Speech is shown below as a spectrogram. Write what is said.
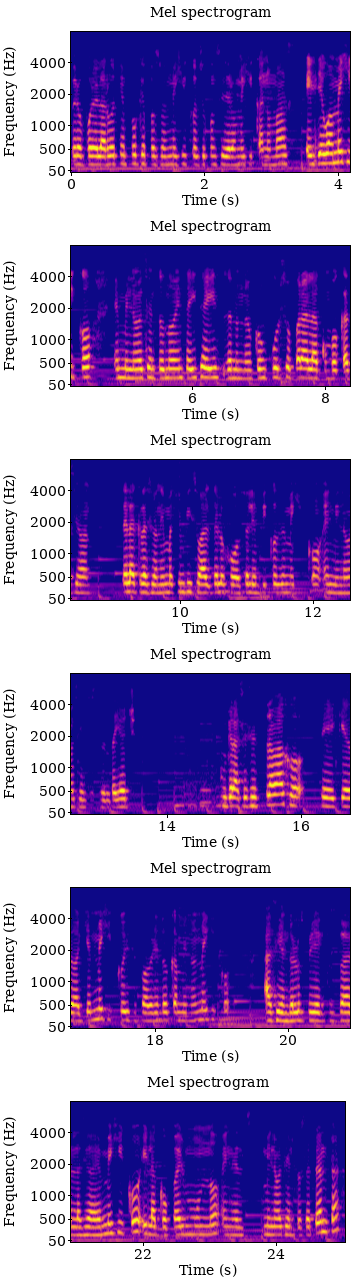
pero por el largo tiempo que pasó en México se consideró mexicano más. Él llegó a México en 1996 ganando un concurso para la convocación de la creación de imagen visual de los Juegos Olímpicos de México en 1968. Gracias a este trabajo se quedó aquí en México y se fue abriendo camino en México, haciendo los proyectos para la Ciudad de México y la Copa del Mundo en el 1970,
